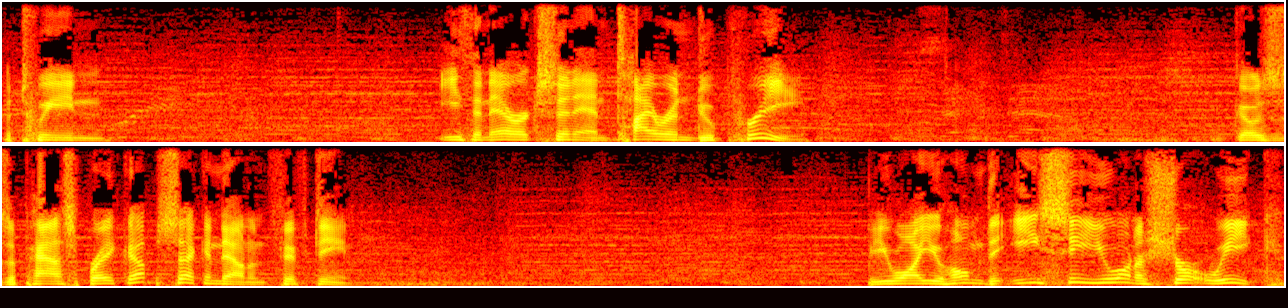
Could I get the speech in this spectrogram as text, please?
between Ethan Erickson and Tyron Dupree. It goes as a pass breakup, second down and 15. BYU home to ECU on a short week.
